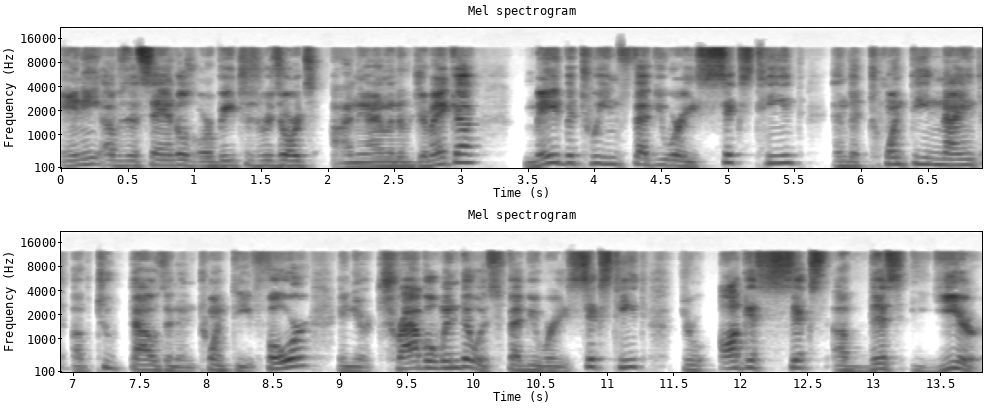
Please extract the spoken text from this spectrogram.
any of the Sandals or Beaches resorts on the island of Jamaica made between February 16th and the 29th of 2024. And your travel window is February 16th through August 6th of this year.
